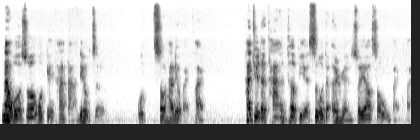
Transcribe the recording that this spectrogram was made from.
那我说我给他打六折，我收他六百块。他觉得他很特别，是我的恩人，所以要收五百块，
